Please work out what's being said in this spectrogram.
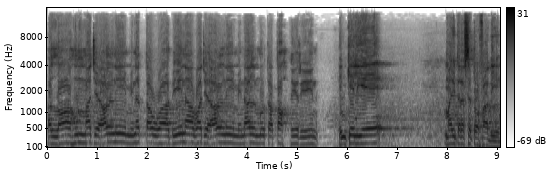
اللہم اجعلنی من التوابین واجعلنی من المتطہرین۔ ان کے لیے ہماری طرف سے تحفہ بھی ہے۔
